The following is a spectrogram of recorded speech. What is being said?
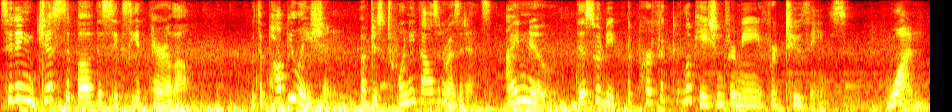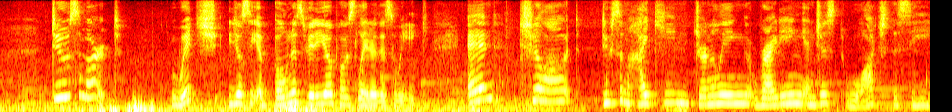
Sitting just above the 60th parallel, with a population of just 20,000 residents, I knew this would be the perfect location for me for two things. One, do some art, which you'll see a bonus video post later this week, and chill out do some hiking, journaling, writing, and just watch the sea.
